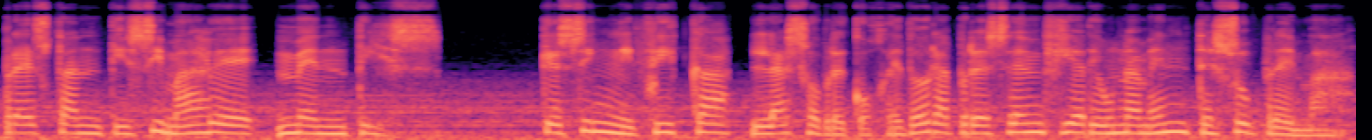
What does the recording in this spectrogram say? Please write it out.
prestantissimae, mentis, que significa la sobrecogedora presencia de una mente suprema.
